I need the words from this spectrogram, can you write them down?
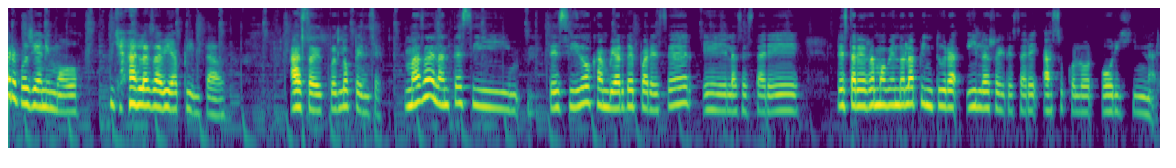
pero pues ya ni modo, ya las había pintado. Hasta después lo pensé. Más adelante si decido cambiar de parecer, eh, las estaré, le estaré removiendo la pintura y las regresaré a su color original.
